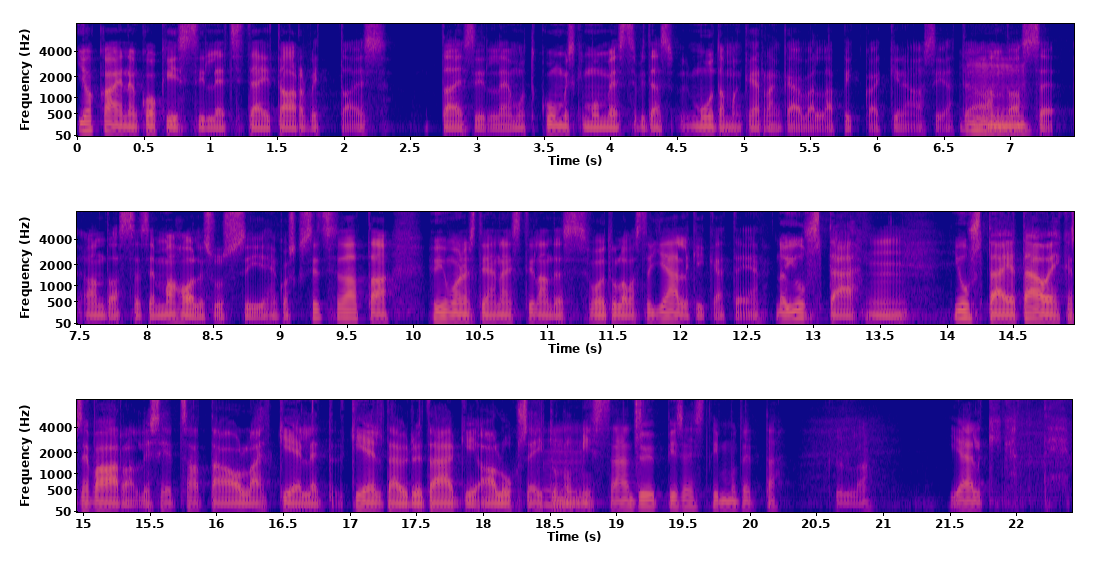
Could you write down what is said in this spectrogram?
jokainen kokisi sille, että sitä ei tarvittaisi, tai silleen, mutta kumminkin mun mielestä se pitäisi muutaman kerran käydä läpi kaikki ne asiat ja mm. antaa, se, antaa se, se mahdollisuus siihen, koska sitten se saattaa hyvin monesti näissä tilanteissa se voi tulla vasta jälkikäteen. No just tämä. Mm. Just tämä, ja tämä on ehkä se vaarallisin, että saattaa olla, että kielet, kieltäydytäänkin aluksi, ei tunnu mm. missään tyyppisesti, mutta että Kyllä. Jälkikäteen.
